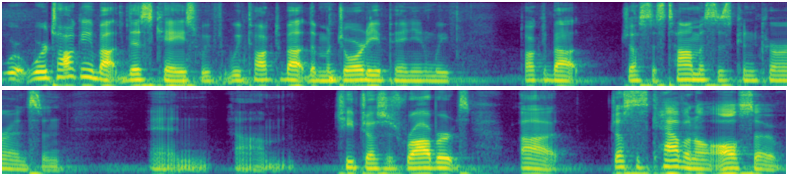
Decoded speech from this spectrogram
we're, we're talking about this case. We've we've talked about the majority opinion. We've talked about Justice Thomas's concurrence and and um, Chief Justice Roberts. Uh, Justice Kavanaugh also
